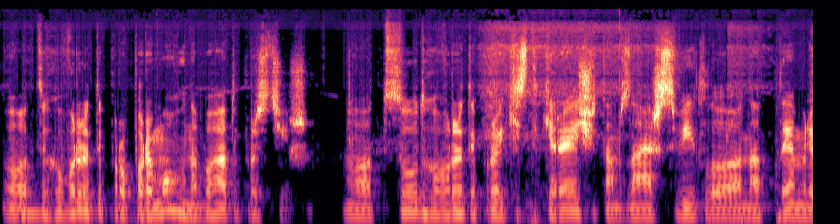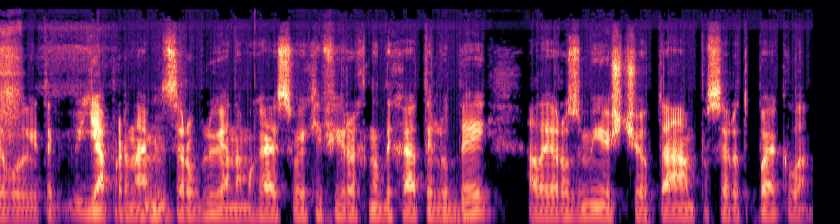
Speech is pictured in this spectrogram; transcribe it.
от, говорити про перемогу набагато простіше. От тут говорити про якісь такі речі, там знаєш, світло над темрявою. Так я принаймні це роблю. Я намагаюся в своїх ефірах надихати людей, але я розумію, що там посеред пекла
